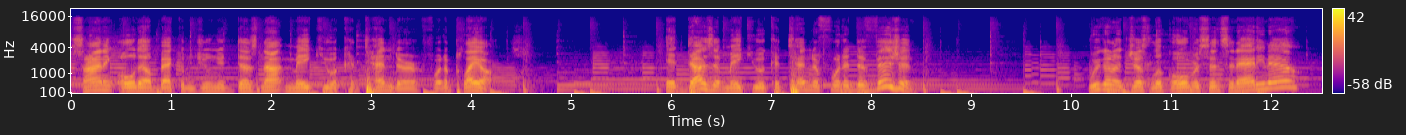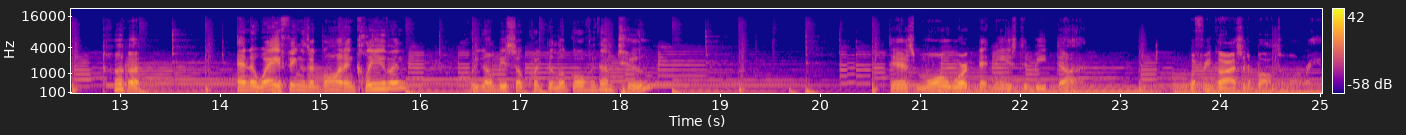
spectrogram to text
Signing Odell Beckham Jr. does not make you a contender for the playoffs. It doesn't make you a contender for the division we're going to just look over Cincinnati now? and the way things are going in Cleveland, are we going to be so quick to look over them too? There's more work that needs to be done with regards to the Baltimore Ravens.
